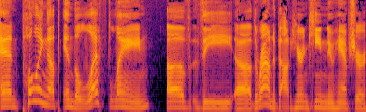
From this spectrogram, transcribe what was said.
and pulling up in the left lane of the uh, the roundabout here in Keene, New Hampshire.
